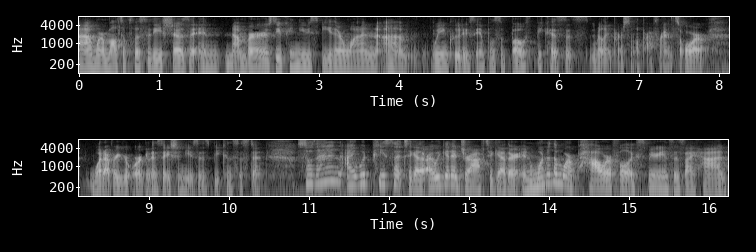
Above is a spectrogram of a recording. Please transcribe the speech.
um, where multiplicity shows it in numbers. You can use either one. Um, we include examples of both because it's really personal preference or whatever your organization uses, be consistent. So then I would piece that together. I would get a draft together. And one of the more powerful experiences I had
